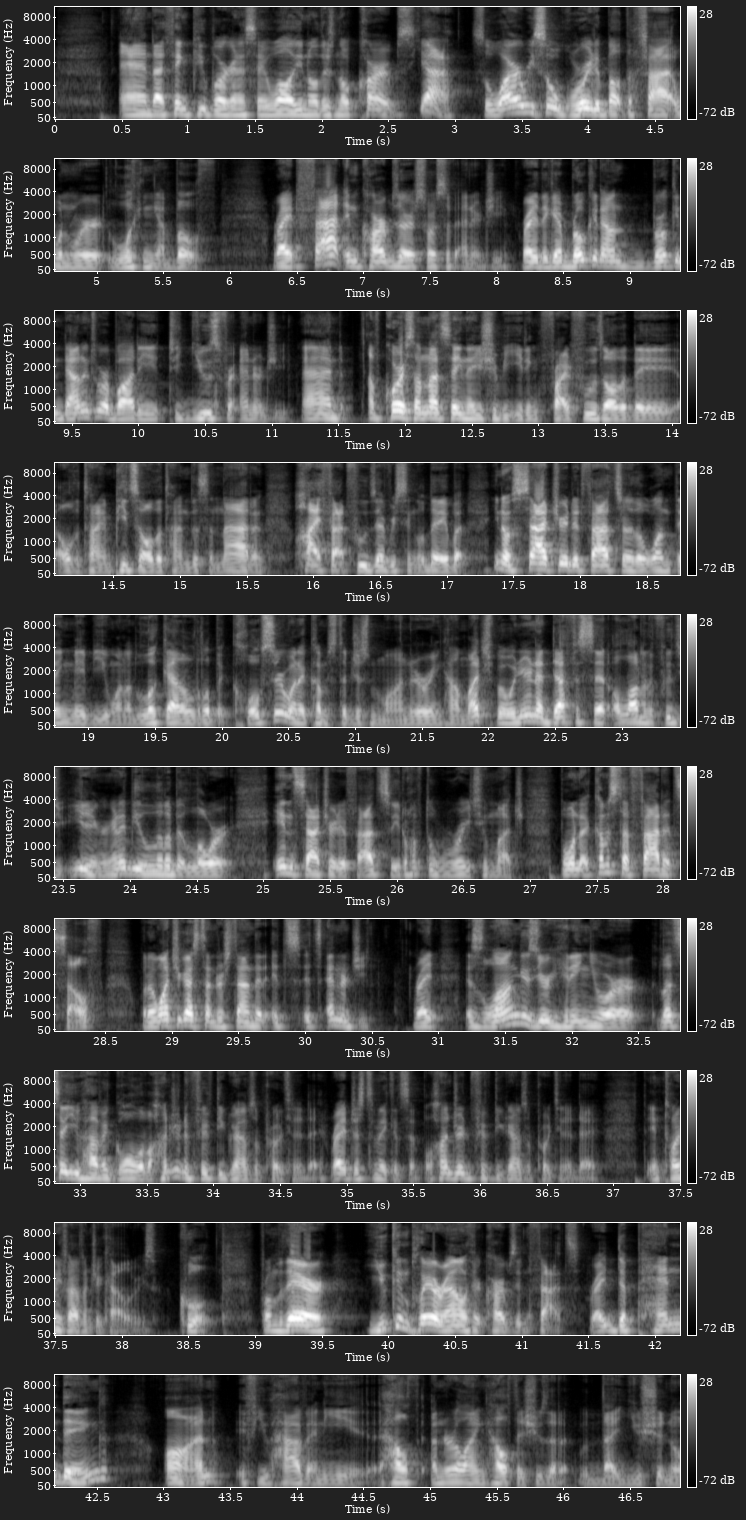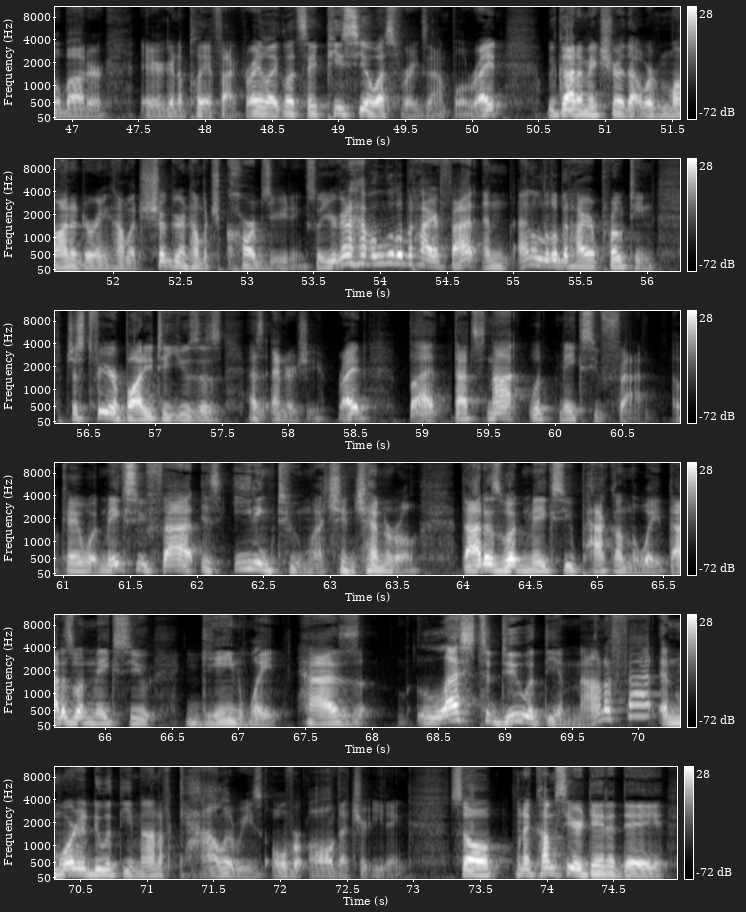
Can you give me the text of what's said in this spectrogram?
And I think people are going to say, well, you know, there's no carbs. Yeah. So why are we so worried about the fat when we're looking at both? Right? Fat and carbs are a source of energy, right? They get broken down broken down into our body to use for energy. And of course, I'm not saying that you should be eating fried foods all the day, all the time, pizza all the time, this and that, and high fat foods every single day. But you know, saturated fats are the one thing maybe you want to look at a little bit closer when it comes to just monitoring how much. But when you're in a deficit, a lot of the foods you're eating are going to be a little bit lower in saturated fats, so you don't have to worry too much. But when it comes to fat itself, what I want you guys to understand that it's it's energy right? As long as you're hitting your, let's say you have a goal of 150 grams of protein a day, right? Just to make it simple, 150 grams of protein a day in 2,500 calories. Cool. From there, you can play around with your carbs and fats, right? Depending on if you have any health underlying health issues that that you should know about or are going to play a factor, right? Like let's say PCOS for example, right? We got to make sure that we're monitoring how much sugar and how much carbs you're eating. So you're going to have a little bit higher fat and, and a little bit higher protein just for your body to use as, as energy, right? But that's not what makes you fat. Okay, what makes you fat is eating too much in general. That is what makes you pack on the weight. That is what makes you gain weight. Has less to do with the amount of fat and more to do with the amount of calories overall that you're eating. So, when it comes to your day to day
